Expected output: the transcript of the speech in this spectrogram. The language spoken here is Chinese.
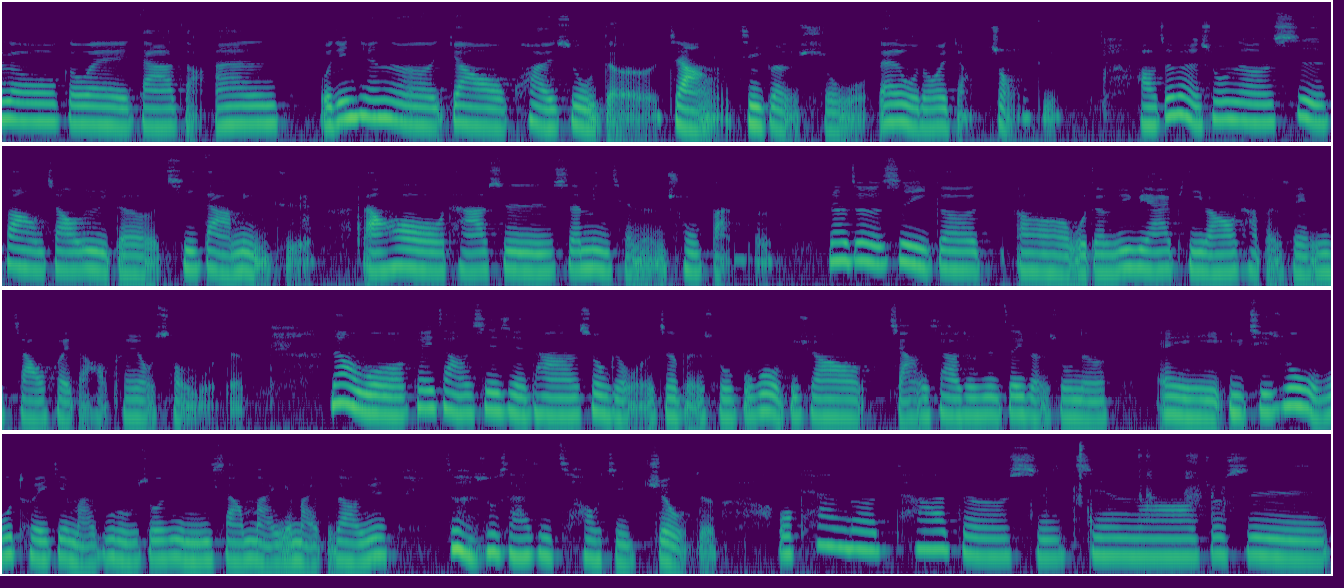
Hello，各位大家早安。我今天呢要快速的讲几本书，但是我都会讲重点。好，这本书呢释放焦虑的七大秘诀，然后它是生命潜能出版的。那这个是一个呃我的 VVIP，然后他本身也是教会的好朋友送我的。那我非常谢谢他送给我的这本书，不过我必须要讲一下，就是这本书呢，诶，与其说我不推荐买，不如说是你想买也买不到，因为这本书实在是超级旧的。我看了它的时间呢，就是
